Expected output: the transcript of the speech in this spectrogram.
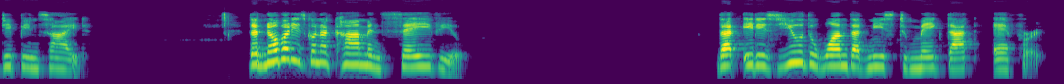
deep inside. That nobody's going to come and save you. That it is you the one that needs to make that effort.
